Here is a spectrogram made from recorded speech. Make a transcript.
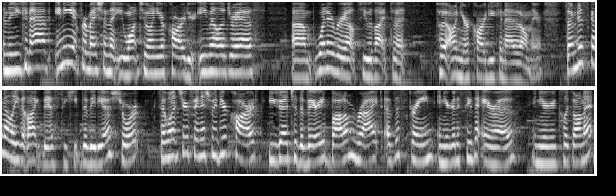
And then you can add any information that you want to on your card, your email address, um, whatever else you would like to put on your card, you can add it on there. So I'm just gonna leave it like this to keep the video short. So once you're finished with your card, you go to the very bottom right of the screen and you're gonna see the arrow and you're gonna click on it.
